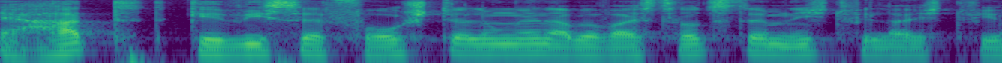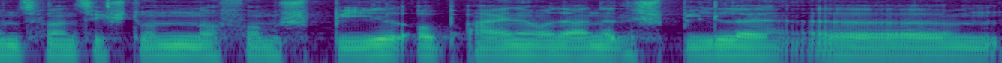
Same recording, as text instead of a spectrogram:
er hat gewisse Vorstellungen, aber weiß trotzdem nicht, vielleicht 24 Stunden noch vom Spiel, ob einer oder andere Spieler, äh,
